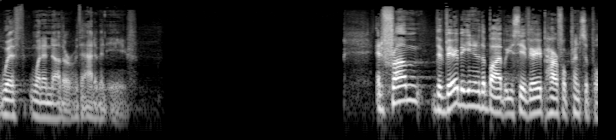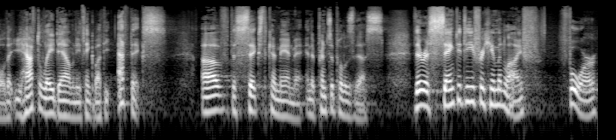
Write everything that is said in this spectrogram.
with one another, with Adam and Eve. And from the very beginning of the Bible, you see a very powerful principle that you have to lay down when you think about the ethics of the sixth commandment. And the principle is this there is sanctity for human life, for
